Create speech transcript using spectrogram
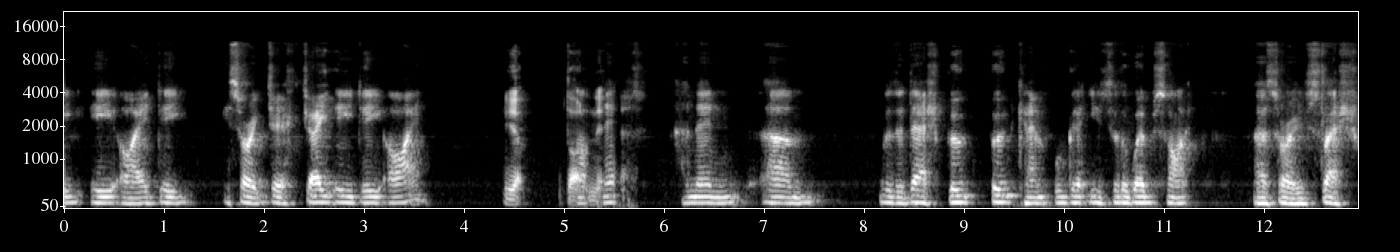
s-u-d-o-k-u-j-e-i-d sorry J- j-e-d-i Yep. Dot net. net. and then um, with a dash boot boot camp will get you to the website uh, sorry slash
